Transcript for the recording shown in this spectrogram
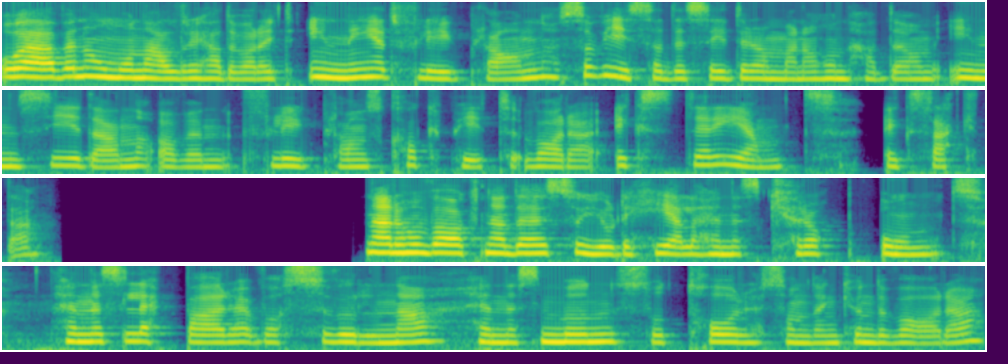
Och även om hon aldrig hade varit inne i ett flygplan så visade sig drömmarna hon hade om insidan av en flygplanscockpit vara extremt exakta. När hon vaknade så gjorde hela hennes kropp ont. Hennes läppar var svullna, hennes mun så torr som den kunde vara.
